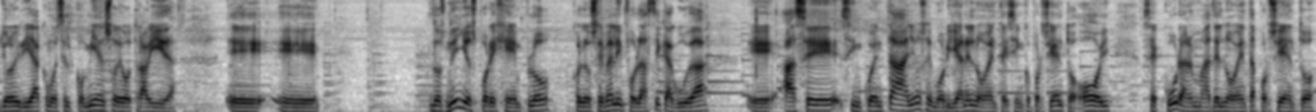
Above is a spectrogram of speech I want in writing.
yo lo diría como es el comienzo de otra vida. Eh, los niños, por ejemplo, con leucemia linfoblástica aguda, eh, hace 50 años se morían el 95%, hoy se curan más del 90%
